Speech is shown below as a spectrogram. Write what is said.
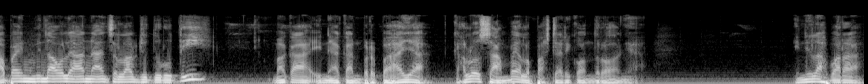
apa yang diminta oleh anak selalu dituruti, maka ini akan berbahaya kalau sampai lepas dari kontrolnya. Inilah para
